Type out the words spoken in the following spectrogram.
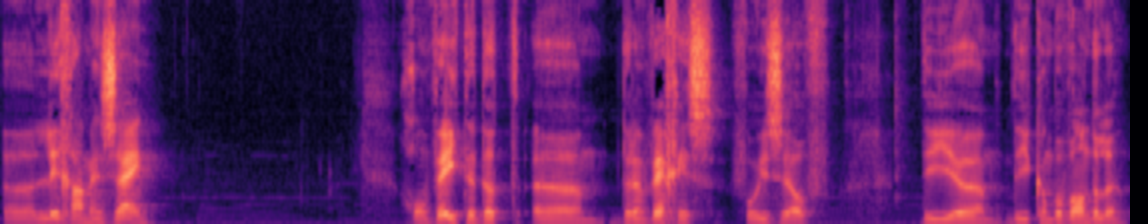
eh, lichaam en zijn. Gewoon weten dat ehm, er een weg is voor jezelf die, die je kan bewandelen.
